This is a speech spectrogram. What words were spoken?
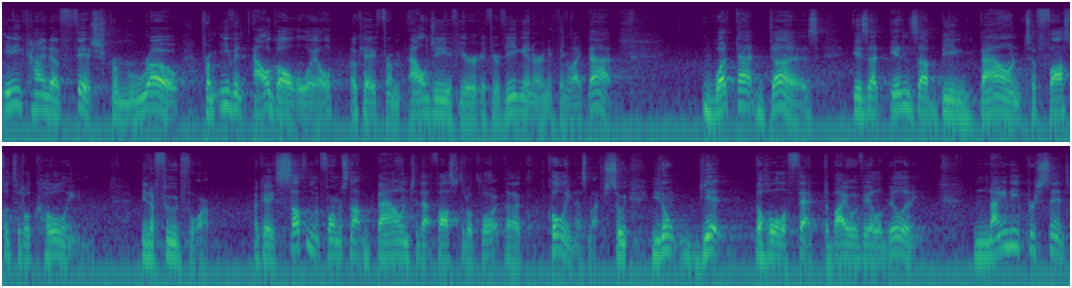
any kind of fish, from roe, from even algal oil, okay, from algae if you're if you're vegan or anything like that. What that does is that ends up being bound to phosphatidylcholine in a food form. Okay, supplement form is not bound to that phosphatidylcholine uh, as much, so you don't get the whole effect, the bioavailability. 90%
